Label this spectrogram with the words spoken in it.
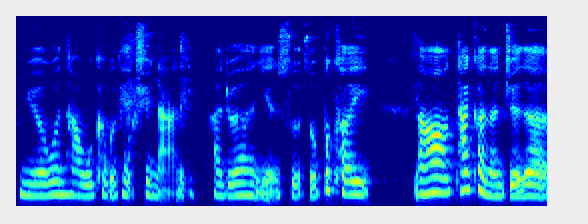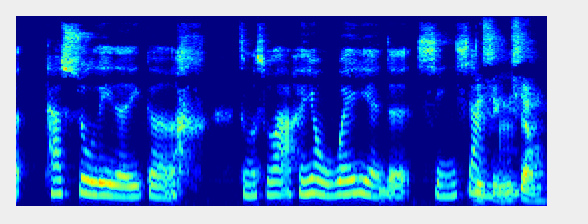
女儿问他我可不可以去哪里，他就会很严肃的说不可以。然后他可能觉得他树立了一个 怎么说啊，很有威严的形象。形象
